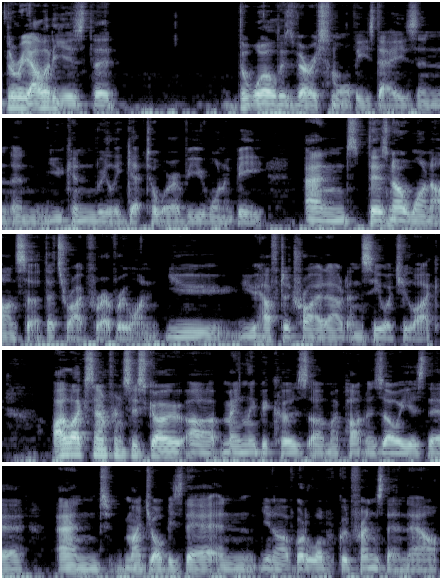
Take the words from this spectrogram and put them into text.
the reality is that the world is very small these days and, and you can really get to wherever you want to be and there's no one answer that's right for everyone you you have to try it out and see what you like I like San Francisco uh, mainly because uh, my partner Zoe is there and my job is there, and you know I've got a lot of good friends there now.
